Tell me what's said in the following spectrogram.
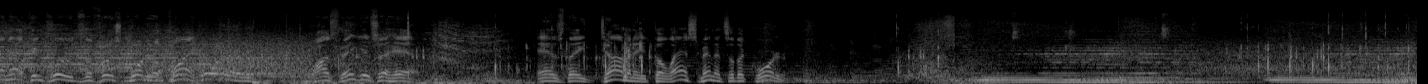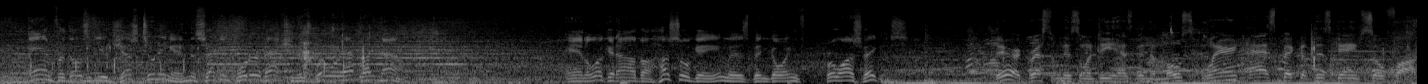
And that concludes the first quarter of play. Las Vegas ahead as they dominate the last minutes of the quarter. And for those of you just tuning in, the second quarter of action is where we're at right now. And look at how the hustle game has been going for Las Vegas. Their aggressiveness on D has been the most glaring aspect of this game so far.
